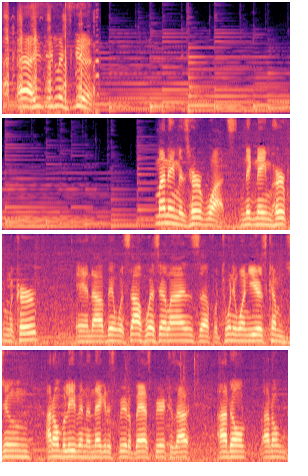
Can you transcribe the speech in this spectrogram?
Yeah, he, he looks good. My name is Herb Watts, nicknamed Herb from the Curb, and I've been with Southwest Airlines uh, for 21 years. Come June, I don't believe in the negative spirit or bad spirit because I, I don't, I don't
